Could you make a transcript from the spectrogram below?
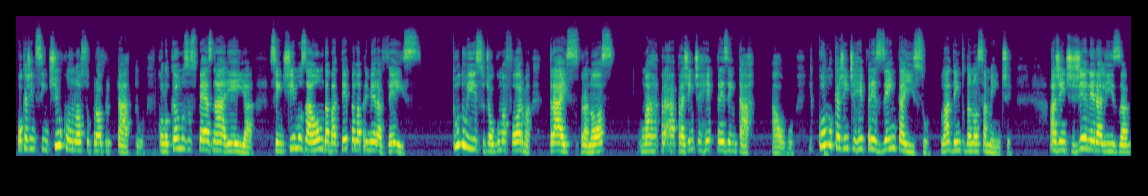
ou que a gente sentiu com o nosso próprio tato. Colocamos os pés na areia, sentimos a onda bater pela primeira vez. Tudo isso, de alguma forma, traz para nós para a gente representar algo. E como que a gente representa isso lá dentro da nossa mente? A gente generaliza,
